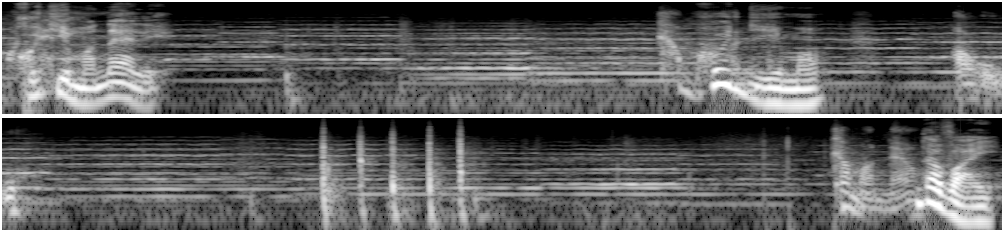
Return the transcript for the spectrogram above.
Ходімо, Нелі. Ходімо. Давай.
